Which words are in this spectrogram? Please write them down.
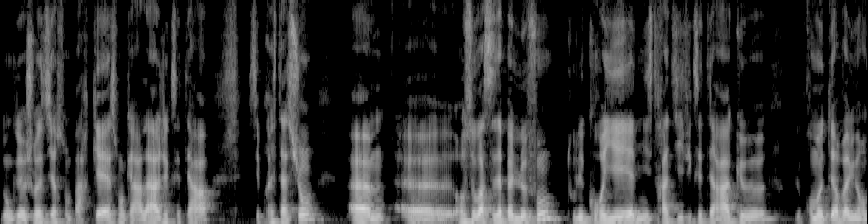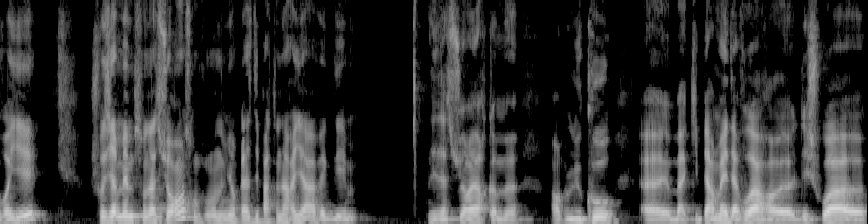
Donc, de choisir son parquet, son carrelage, etc., ses prestations. Euh, euh, recevoir ses appels de fonds, tous les courriers administratifs, etc., que le promoteur va lui envoyer. Choisir même son assurance. On a mis en place des partenariats avec des, des assureurs comme exemple, Luco, euh, bah, qui permet d'avoir euh, des choix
